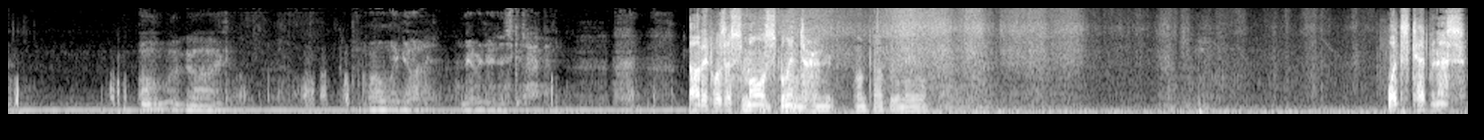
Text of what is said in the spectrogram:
Oh my god. Oh my god. I never knew this could happen. Thought it was a small splinter. On top of the nail. What's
